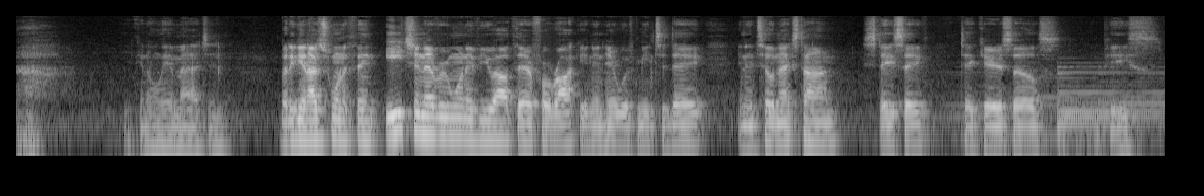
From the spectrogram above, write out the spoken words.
you can only imagine. But again, I just want to thank each and every one of you out there for rocking in here with me today. And until next time, stay safe, take care of yourselves, peace.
